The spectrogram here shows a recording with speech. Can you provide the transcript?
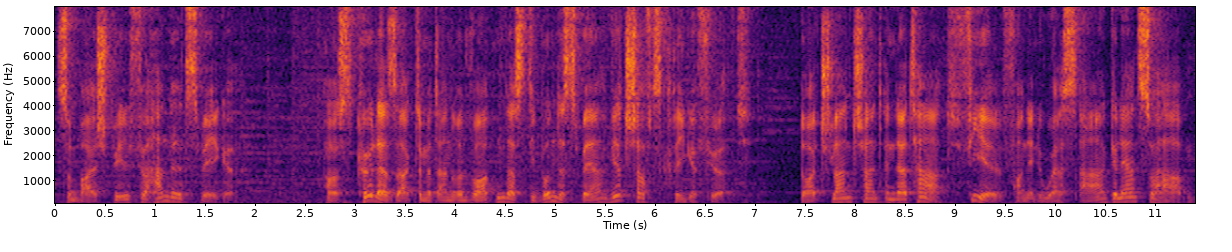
zum Beispiel für Handelswege. Horst Köhler sagte mit anderen Worten, dass die Bundeswehr Wirtschaftskriege führt. Deutschland scheint in der Tat viel von den USA gelernt zu haben.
